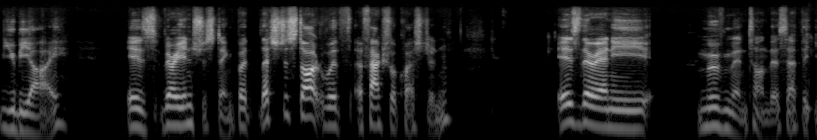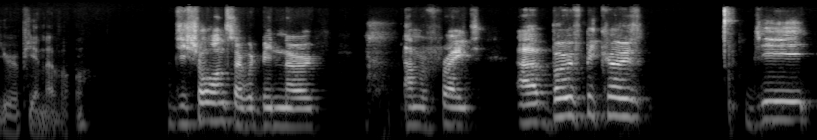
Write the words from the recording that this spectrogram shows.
UBI, is very interesting, but let's just start with a factual question. Is there any movement on this at the European level? The short answer would be no. I'm afraid. Uh, both because the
